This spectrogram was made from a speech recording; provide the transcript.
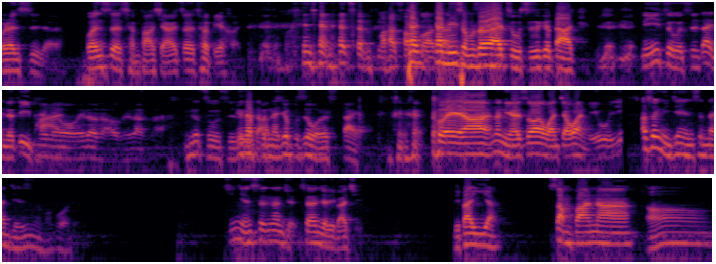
不认识的。不认识的惩罚起来真的特别狠，我跟你讲，那惩罚超夸张。看你什么时候来主持这个大局，你主持在你的地盘，我没办法，我没办法。你就主持，因为那本来就不是我的 style。对啊，那你还说要玩交换礼物？啊，所以你今年圣诞节是怎么过的？今年圣诞节，圣诞节礼拜几？礼拜一啊。上班啊，哦，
